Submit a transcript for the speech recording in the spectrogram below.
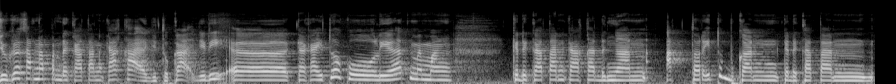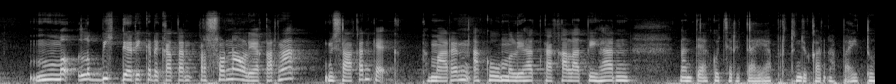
Juga karena pendekatan kakak gitu kak. Jadi eh, kakak itu aku lihat memang kedekatan kakak dengan aktor itu bukan kedekatan lebih dari kedekatan personal ya. Karena misalkan kayak kemarin aku melihat kakak latihan nanti aku cerita ya pertunjukan apa itu.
